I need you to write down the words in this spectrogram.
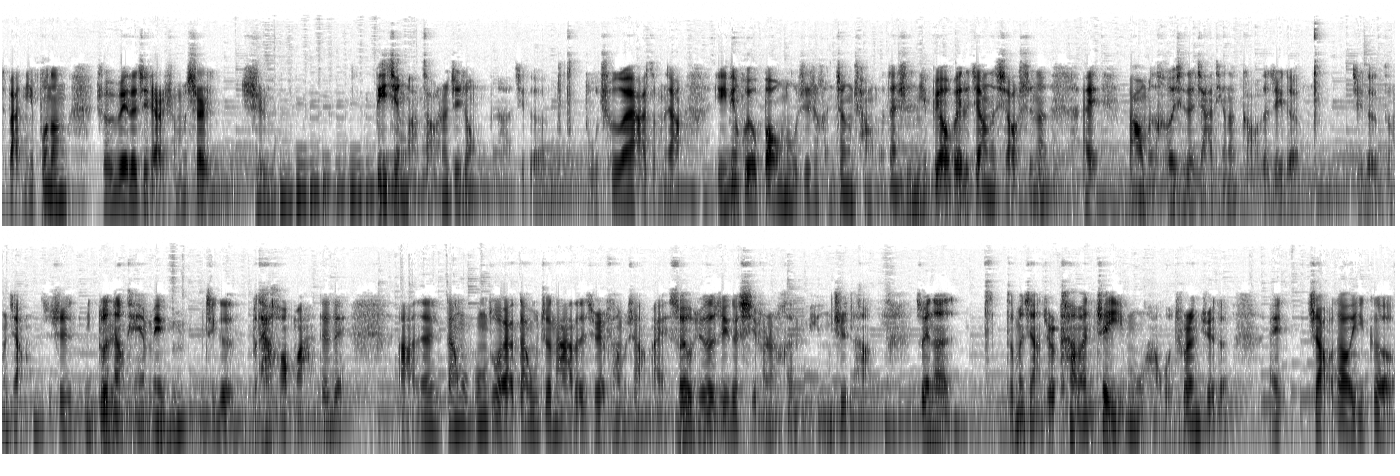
对吧？你不能说为了这点什么事儿是，毕竟嘛，早上这种啊这个堵车呀、怎么样，一定会有暴怒，这是很正常的。但是你不要为了这样的小事呢，哎，把我们和谐的家庭呢搞得这个。这个怎么讲？就是你蹲两天也没，嗯这个不太好嘛，对不对？啊，那耽误工作呀，耽误这那的，这也犯不上。哎，所以我觉得这个媳妇儿呢很明智哈。所以呢，怎么讲？就是看完这一幕哈，我突然觉得，哎，找到一个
